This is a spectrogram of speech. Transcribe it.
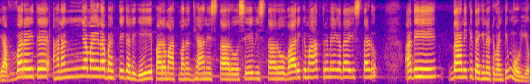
ఎవరైతే అనన్యమైన భక్తి కలిగి పరమాత్మను ధ్యానిస్తారో సేవిస్తారో వారికి మాత్రమే కదా ఇస్తాడు. అది దానికి తగినటువంటి మూల్యం.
